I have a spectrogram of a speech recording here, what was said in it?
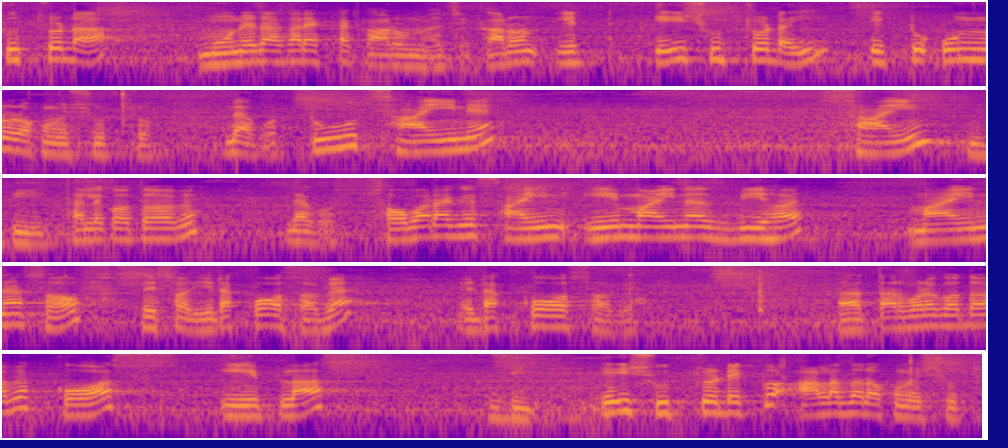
সূত্রটা মনে রাখার একটা কারণ আছে। কারণ এই সূত্রটাই একটু অন্য রকমের সূত্র। দেখো two sine a sine b তাহলে কত হবে? দেখো, সবার আগে সাইন এ মাইনাস বি হয় মাইনাস অফ সে সরি এটা কস হবে হ্যাঁ? এটা কস হবে। তারপরে কত হবে? কস এ প্লাস বি এই সূত্রটা একটু আলাদা রকমের সূত্র,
